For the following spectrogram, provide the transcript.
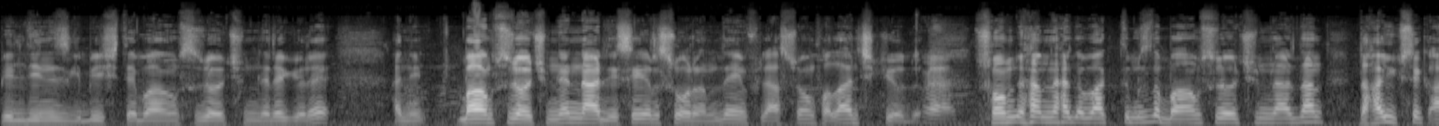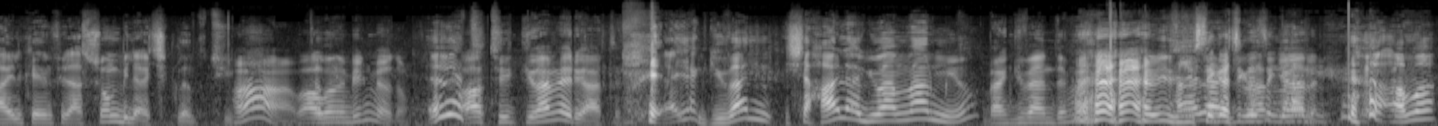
bildiğiniz gibi işte bağımsız ölçümlere göre hani bağımsız ölçümlerin neredeyse yarısı oranında enflasyon falan çıkıyordu. Evet. Son dönemlerde baktığımızda bağımsız ölçümlerden daha yüksek aylık enflasyon bile açıkladı TÜİK. Ha, bunu bilmiyordum. Evet. Aa, TÜİK güven veriyor artık. ya, ya güven işte hala güven vermiyor. Ben güvendim. Yüksek açıklasın güven güvendim. Ama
